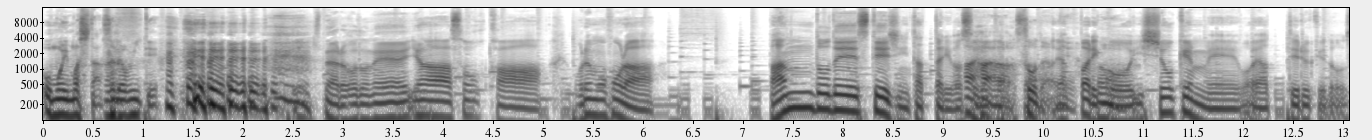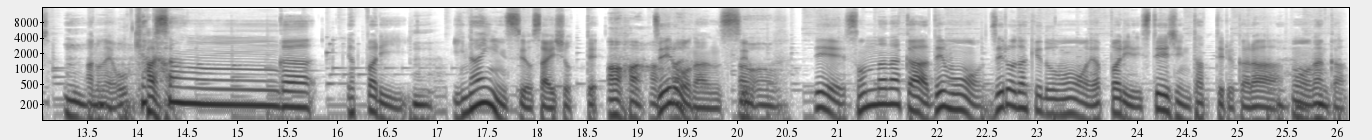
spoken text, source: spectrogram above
思いましたそれを見て。なるほどね。いやーそうか。俺もほらバンドでステージに立ったりはするはいはいはい。からさそうだよね。やっぱりこう一生懸命はやってるけどうん。あのねお客さんがやっぱりうん。いないんすよ最初って。あはいはいはい。ゼロなんすよ。うんうん。でそんな中でもゼロだけどもやっぱりステージに立ってるからうんもうなんか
